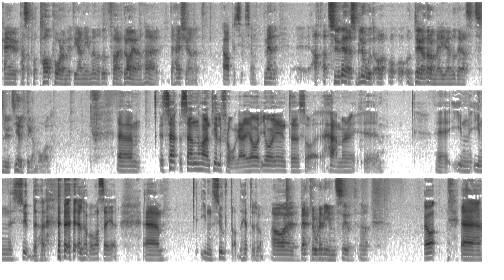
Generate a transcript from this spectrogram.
kan jag ju passa på att ta på dem lite grann innan och då föredrar jag den här, det här könet. Ja, precis. Ja. Men eh, att, att suga deras blod och, och, och döda dem är ju ändå deras slutgiltiga mål. Ehm, sen, sen har jag en till fråga. Jag, jag är ju inte så Hammer eh, eh, in, insydd, eller vad man säger. Ehm, insyltad, heter det så? Ja, bättre ord än insydd. Ja. Ja. Eh,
